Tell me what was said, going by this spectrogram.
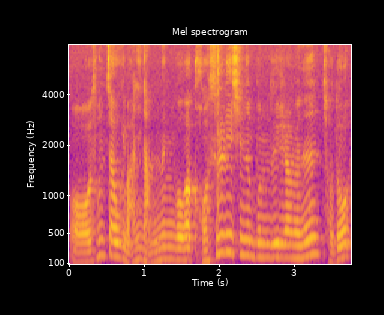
어, 손자국이 많이 남는 거가 거슬리시는 분들이라면은 저도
